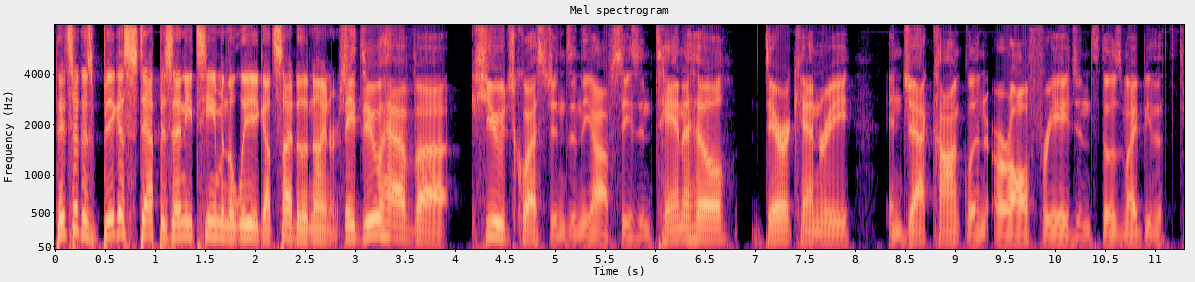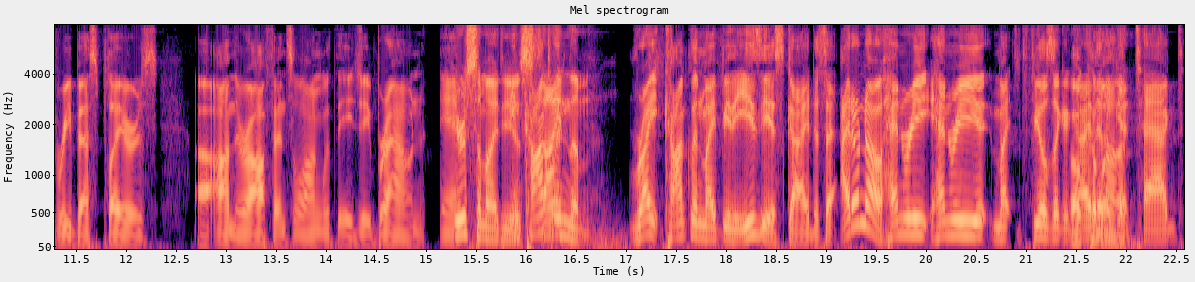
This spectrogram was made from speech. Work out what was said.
they took as big a step as any team in the league outside of the Niners. They do have uh, huge questions in the offseason. Tannehill, Derrick Henry, and Jack Conklin are all free agents. Those might be the three best players uh, on their offense, along with AJ Brown. And Here's some ideas. and Conklin- Sign them. Right, Conklin might be the easiest guy to say. I don't know. Henry Henry might, feels like a Oh, guy come that'll on. get tagged.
